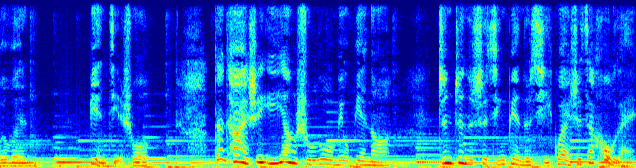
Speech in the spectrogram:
文文辩解说：“但他还是一样数落，没有变呢。真正的事情变得奇怪是在后来。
